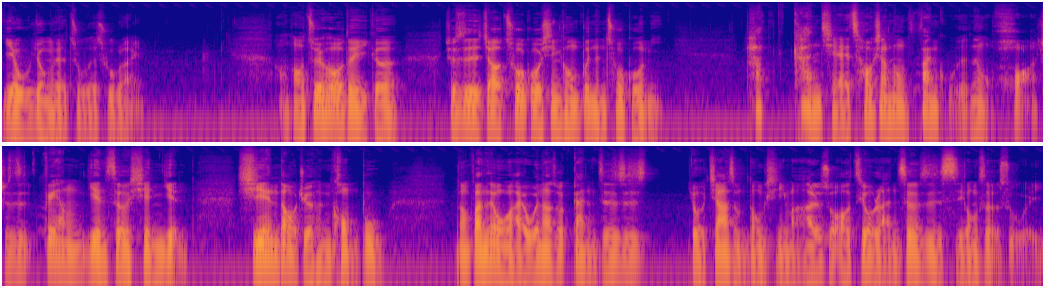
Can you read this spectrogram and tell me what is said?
业务用的煮的出来。好，然后最后的一个就是叫错过星空不能错过你，它看起来超像那种泛古的那种画，就是非常颜色鲜艳，鲜艳到我觉得很恐怖。然后反正我还问他说：“干，你这是有加什么东西吗？”他就说：“哦，只有蓝色是食用色素而已。”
